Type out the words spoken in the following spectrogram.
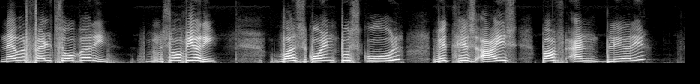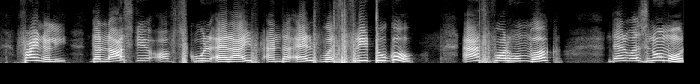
never felt so weary, so weary, was going to school with his eyes puffed and bleary. Finally, the last day of school arrived and the elf was free to go. As for homework, there was no more,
